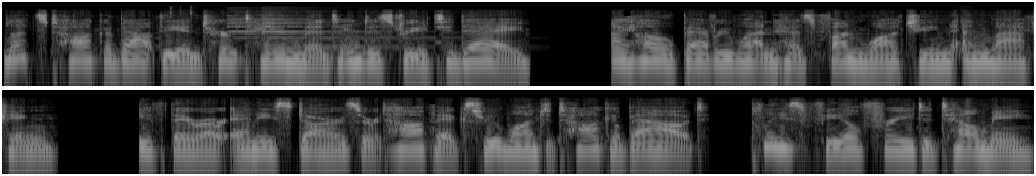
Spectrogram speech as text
let's talk about the entertainment industry today. I hope everyone has fun watching and laughing. If there are any stars or topics you want to talk about, please feel free to tell me.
